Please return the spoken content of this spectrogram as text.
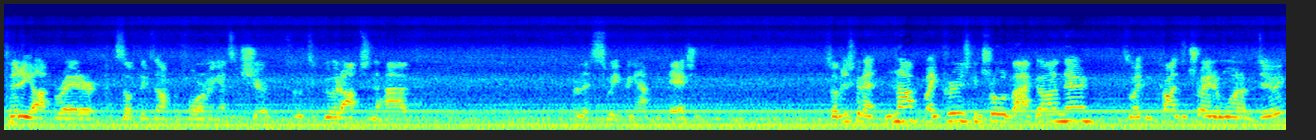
to the operator that something's not performing as it should. So it's a good option to have for this sweeping application. So I'm just going to knock my cruise control back on there so I can concentrate on what I'm doing.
